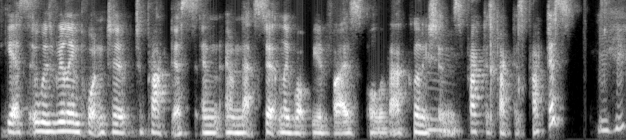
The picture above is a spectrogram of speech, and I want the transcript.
yes, it was really important to, to practice, and, and that's certainly what we advise all of our clinicians practice, practice, practice. Mhm.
